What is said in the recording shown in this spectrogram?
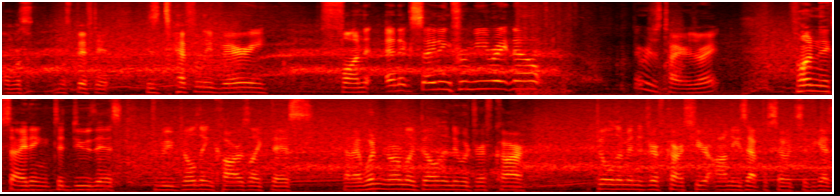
almost, almost biffed it. This is definitely very fun and exciting for me right now. They were just tires, right? Fun and exciting to do this, to be building cars like this that I wouldn't normally build into a drift car. Build them into drift cars here on these episodes. So if you guys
